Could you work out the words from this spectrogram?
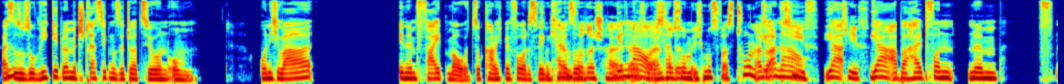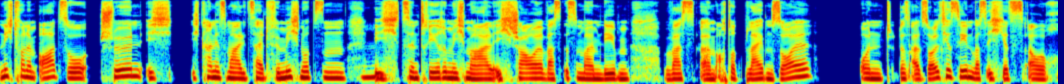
Weißt Mhm. du, so wie geht man mit stressigen Situationen um? Und ich war in einem Fight-Mode, so kam ich mir vor. Deswegen, so ich hatte so. kämpferisch halt. Genau, also ich einfach hatte- so, ich muss was tun, also Genau. aktiv. Ja, aktiv. Ja, aber halt von einem, nicht von einem Ort so schön, ich, ich kann jetzt mal die Zeit für mich nutzen, Mhm. ich zentriere mich mal, ich schaue, was ist in meinem Leben, was ähm, auch dort bleiben soll und das als solches sehen, was ich jetzt auch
